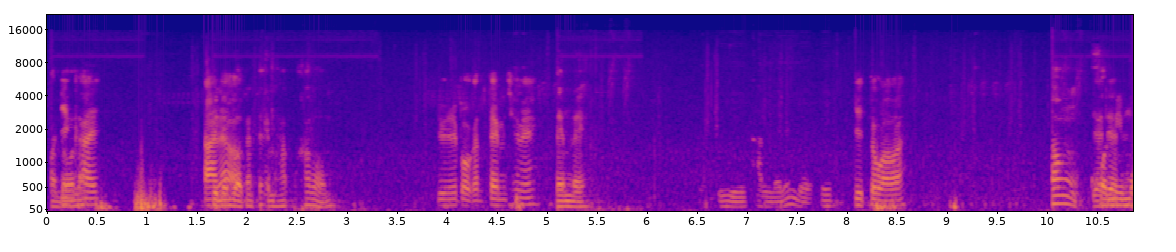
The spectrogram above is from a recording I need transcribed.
คอนโดยิงใคร แล้วตายอยู่ในแล้วโบเหรสอถ์กันเต็มครับครับผม อยู่ในโบสถ์กันเต็มใช่ไหมเต็มเลย ยิงทันไหมเนี่ยเดี๋ยวพี่กี่ตัววะ ต้องเดี๋ยวคนเดี๋ยว มีโม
